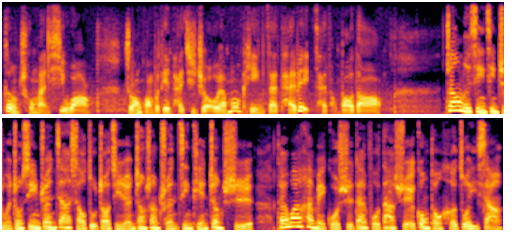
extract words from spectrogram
更充满希望。中央广播电台记者欧阳梦平在台北采访报道。中央流行疫情指挥中心专家小组召集人张尚淳今天证实，台湾和美国史丹佛大学共同合作一项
